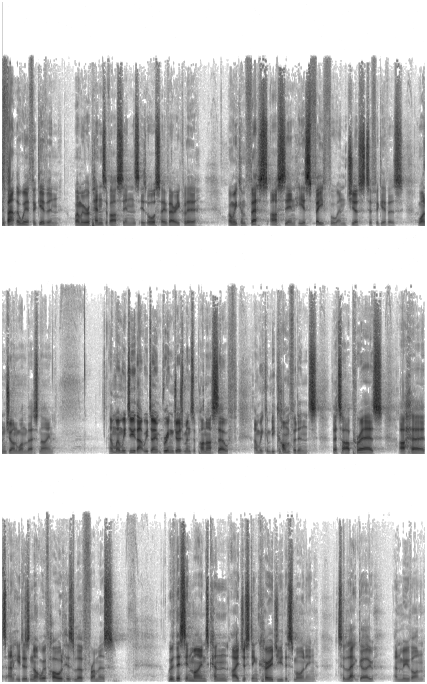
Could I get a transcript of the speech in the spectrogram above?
the fact that we're forgiven when we repent of our sins is also very clear. When we confess our sin, he is faithful and just to forgive us. 1 John 1, verse 9. And when we do that, we don't bring judgment upon ourselves, and we can be confident that our prayers are heard and he does not withhold his love from us. With this in mind, can I just encourage you this morning to let go and move on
